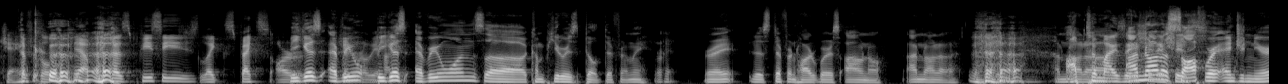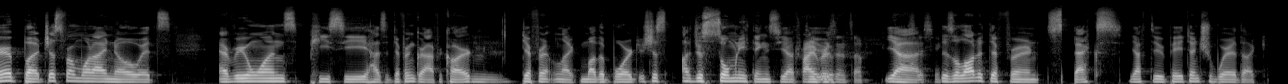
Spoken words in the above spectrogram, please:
Jank. difficult? yeah, because PC like specs are because everyone because high. everyone's uh computer is built differently okay. Right there's different hardwares i don't know i'm not a i'm not Optimization a, i'm not a issues. software engineer but just from what i know it's everyone's pc has a different graphic card Mm. different like motherboard it's just uh, just so many things you have Drivers to and stuff. yeah there's a lot of different specs you have to pay attention where like,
